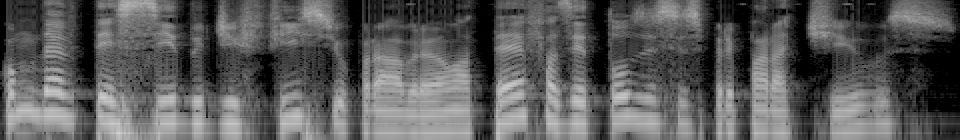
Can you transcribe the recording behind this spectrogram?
Como deve ter sido difícil para Abraão até fazer todos esses preparativos.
